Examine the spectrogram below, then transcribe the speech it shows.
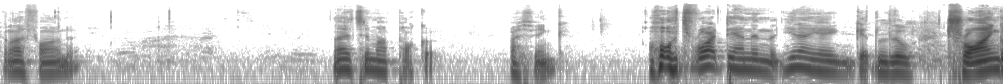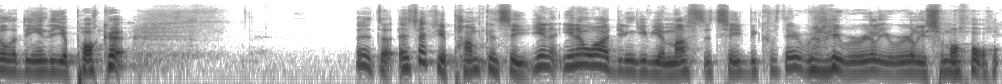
Can I find it? No, it's in my pocket, I think. Oh, it's right down in the, you know, you get the little triangle at the end of your pocket. It's actually a pumpkin seed. You know, you know why I didn't give you a mustard seed? Because they're really, really, really small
